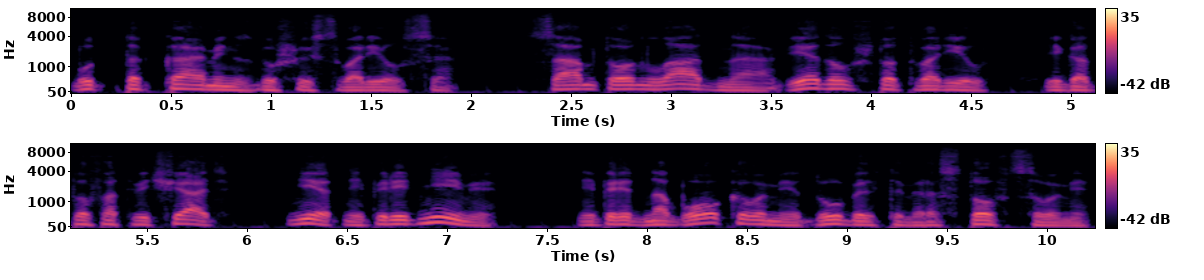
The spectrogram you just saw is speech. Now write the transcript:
будто камень с души свалился. Сам-то он ладно, ведал, что творил, и готов отвечать. Нет, не перед ними, не перед Набоковыми, Дубельтами, Ростовцевыми,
